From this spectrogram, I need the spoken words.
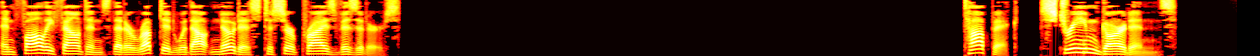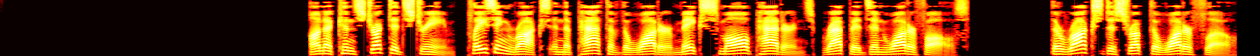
and folly fountains that erupted without notice to surprise visitors. Topic: Stream gardens. On a constructed stream, placing rocks in the path of the water makes small patterns, rapids and waterfalls. The rocks disrupt the water flow,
